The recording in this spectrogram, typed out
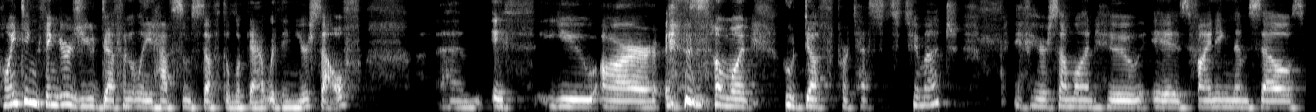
pointing fingers, you definitely have some stuff to look at within yourself. Um, if you are someone who doth protest too much, if you're someone who is finding themselves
